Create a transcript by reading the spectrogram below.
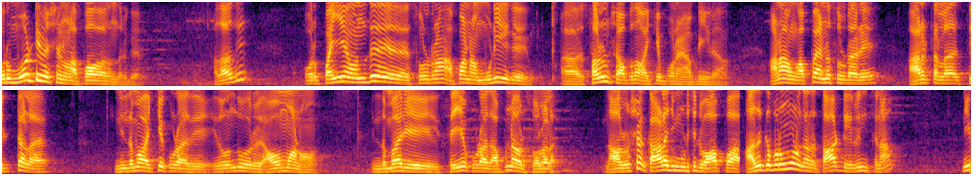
ஒரு மோட்டிவேஷனல் அப்பாவாக இருந்திருக்காரு அதாவது ஒரு பையன் வந்து சொல்கிறான் அப்பா நான் முடி சலூன் ஷாப்பு தான் வைக்க போகிறேன் அப்படிங்கிறான். ஆனால் அவங்க அப்பா என்ன சொல்கிறாரு அரட்டலை திட்டலை நீ இந்த மாதிரி வைக்கக்கூடாது. இது வந்து ஒரு அவமானம். இந்த மாதிரி செய்யக்கூடாது அப்படின்னு அவர் சொல்லலை. நாலு வருஷம் காலேஜ் முடிச்சுட்டு வாப்பா. அதுக்கப்புறமும் உனக்கு அந்த தாட் இருந்துச்சுன்னா நீ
